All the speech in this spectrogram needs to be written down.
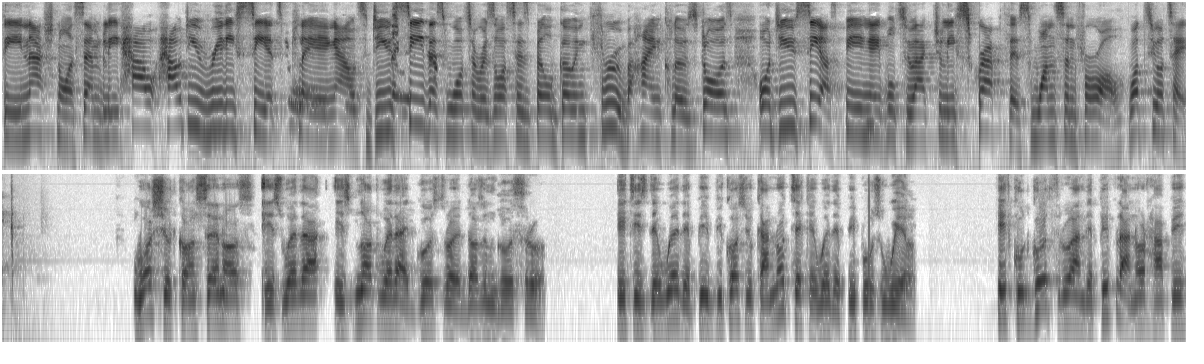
the National Assembly, how how do you really see it playing out? Do you see this water resources bill going through behind closed doors, or do you see us being able to actually scrap this once and for all? What's your take? What should concern us is whether it's not whether it goes through or it doesn't go through. It is the way the people, because you cannot take away the people's will. It could go through and the people are not happy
